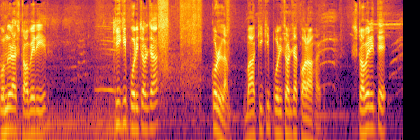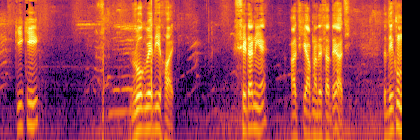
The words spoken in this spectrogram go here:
বন্ধুরা স্ট্রবেরির কি কি পরিচর্যা করলাম বা কি কি পরিচর্যা করা হয়? স্ট্রবেরিতে কি কি রোগ ব্যাধি হয় সেটা নিয়ে আজকে আপনাদের সাথে আছি। তো দেখুন,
